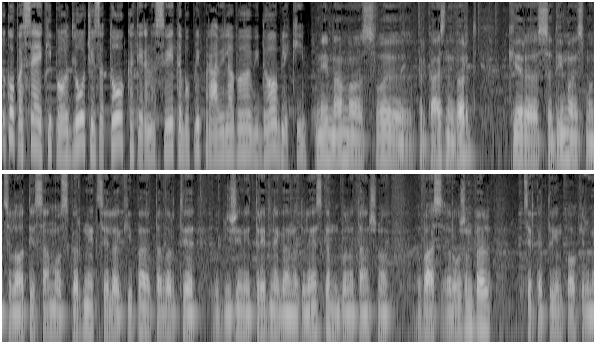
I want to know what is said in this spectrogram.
Kako pa se ekipa odloči za to, katere nasvete bo pripravila v video obliki? Mi imamo svoj prikazni vrt kjer eh, sedimo in smo v celoti samo skrbni, cela ekipa. Ta vrt je v bližini Trebnega na Dolenskem, bolj natančno vas Rožempel, cirka 3,5 km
